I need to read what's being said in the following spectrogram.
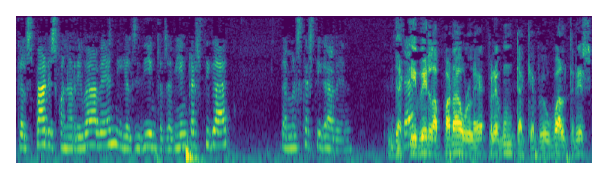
que els pares quan arribaven i els diuen que els havien castigat, també els castigaven. D'aquí ve la paraula, pregunta que veu altres,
